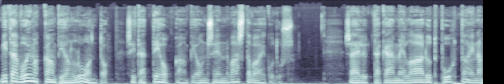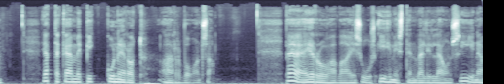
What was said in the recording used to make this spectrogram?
Mitä voimakkaampi on luonto, sitä tehokkaampi on sen vastavaikutus. Säilyttäkäämme laadut puhtaina, jättäkäämme pikkunerot arvoonsa. Pääeroavaisuus ihmisten välillä on siinä,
